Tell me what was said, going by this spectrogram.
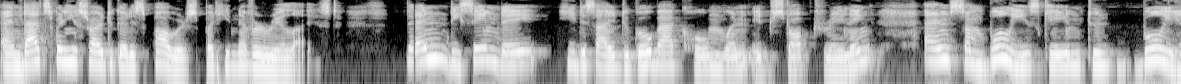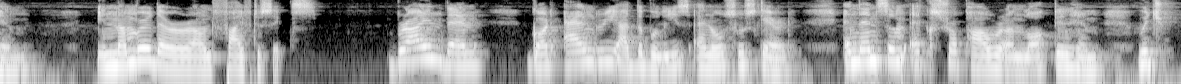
and that's when he started to get his powers but he never realized then the same day he decided to go back home when it stopped raining, and some bullies came to bully him. In number, there were around five to six. Brian then got angry at the bullies and also scared. And then some extra power unlocked in him, which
